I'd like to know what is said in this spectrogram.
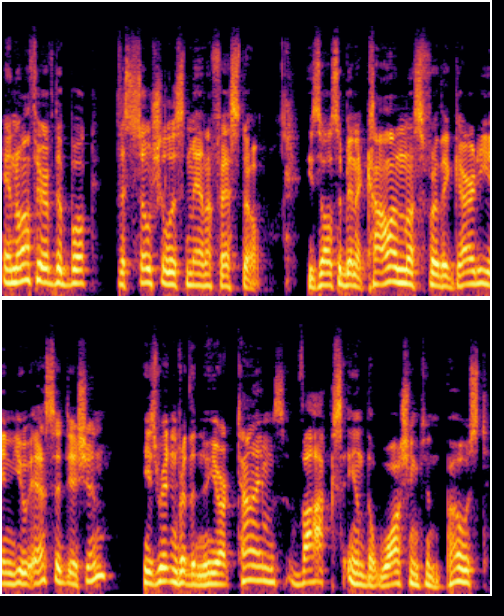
and author of the book The Socialist Manifesto. He's also been a columnist for The Guardian US edition. He's written for The New York Times, Vox, and The Washington Post.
